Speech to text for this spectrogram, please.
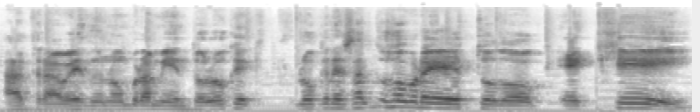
a través de un nombramiento. Lo que, lo que resalto sobre esto, Doc, es que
